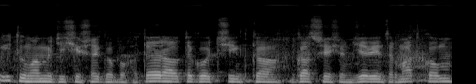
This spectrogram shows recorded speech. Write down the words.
I tu mamy dzisiejszego bohatera tego odcinka Gaz 69 z armatką.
